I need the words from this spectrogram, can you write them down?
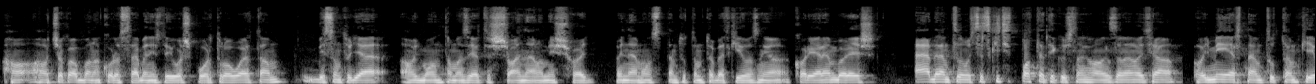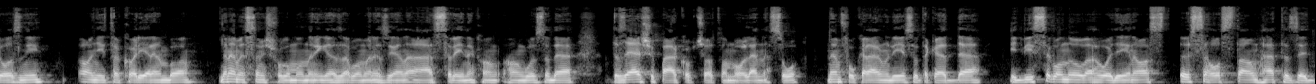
ha, ha csak abban a korosztályban is, de jó sportoló voltam. Viszont ugye, ahogy mondtam, azért is sajnálom is, hogy, hogy nem, hoz, nem tudtam többet kihozni a karrieremből, és á, de nem tudom, most ez kicsit patetikusnak hangzana, hogyha, hogy miért nem tudtam kihozni annyit a karrieremből, de nem ezt nem is fogom mondani igazából, mert ez ilyen álszerének hangozza, de, de az első párkapcsolatomról lenne szó nem fogok elárulni részleteket, de így visszagondolva, hogy én azt összehoztam, hát ez egy,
